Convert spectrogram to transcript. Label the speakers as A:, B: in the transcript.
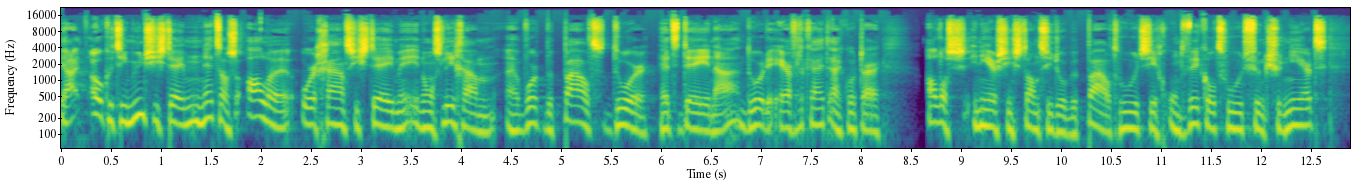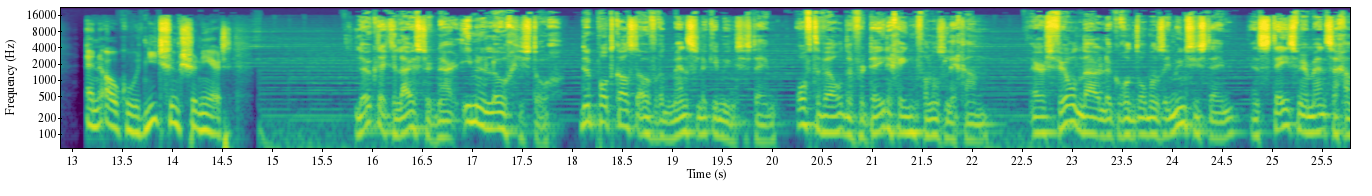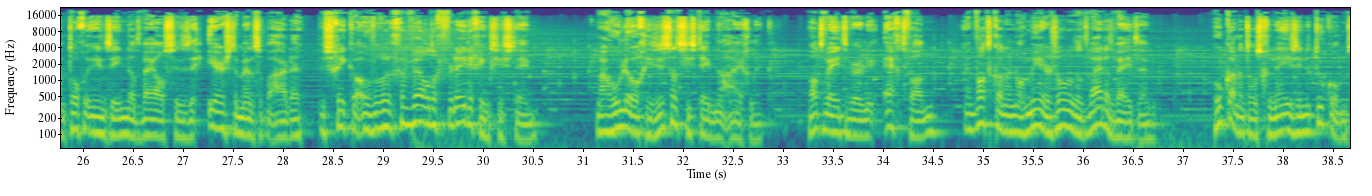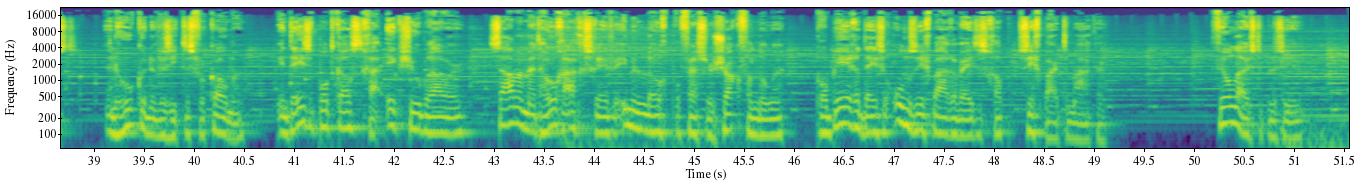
A: Ja, ook het immuunsysteem, net als alle orgaansystemen in ons lichaam, uh, wordt bepaald door het DNA, door de erfelijkheid. Eigenlijk wordt daar alles in eerste instantie door bepaald. Hoe het zich ontwikkelt, hoe het functioneert en ook hoe het niet functioneert.
B: Leuk dat je luistert naar Immunologisch Toch, de podcast over het menselijk immuunsysteem, oftewel de verdediging van ons lichaam. Er is veel onduidelijk rondom ons immuunsysteem en steeds meer mensen gaan toch inzien dat wij al sinds de eerste mens op aarde beschikken over een geweldig verdedigingssysteem. Maar hoe logisch is dat systeem nou eigenlijk? Wat weten we er nu echt van en wat kan er nog meer zonder dat wij dat weten? Hoe kan het ons genezen in de toekomst? En hoe kunnen we ziektes voorkomen? In deze podcast ga ik, Jules Brouwer, samen met hoog aangeschreven immunoloog professor Jacques van Dongen proberen deze onzichtbare wetenschap zichtbaar te maken. Veel luisterplezier!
